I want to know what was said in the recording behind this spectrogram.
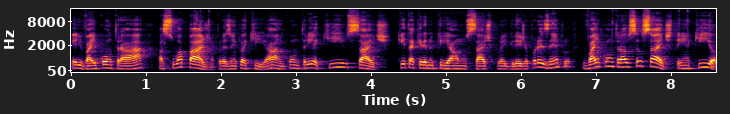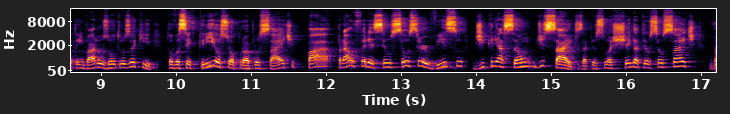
Ele vai encontrar a sua página, por exemplo, aqui, ah, encontrei aqui o site. Quem está querendo criar um site para uma igreja, por exemplo, vai encontrar o seu site. Tem aqui, ó, tem vários outros aqui. Então você cria o seu próprio site para oferecer o seu serviço de criação de sites. A pessoa chega até o seu site, vai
